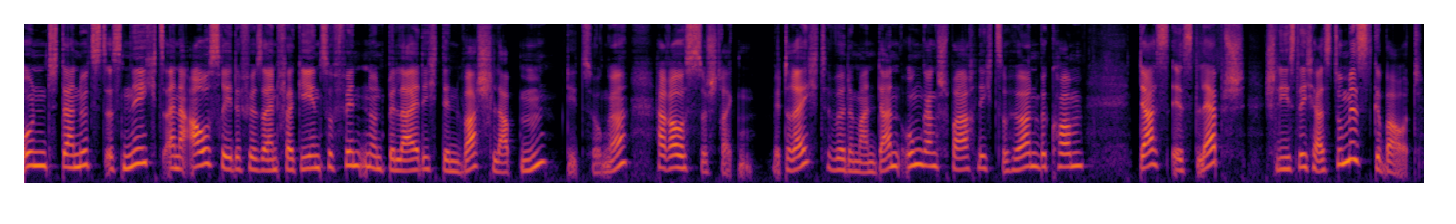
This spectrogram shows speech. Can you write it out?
Und da nützt es nichts, eine Ausrede für sein Vergehen zu finden und beleidigt den Waschlappen, die Zunge, herauszustrecken. Mit Recht würde man dann umgangssprachlich zu hören bekommen, das ist läppsch, schließlich hast du Mist gebaut.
